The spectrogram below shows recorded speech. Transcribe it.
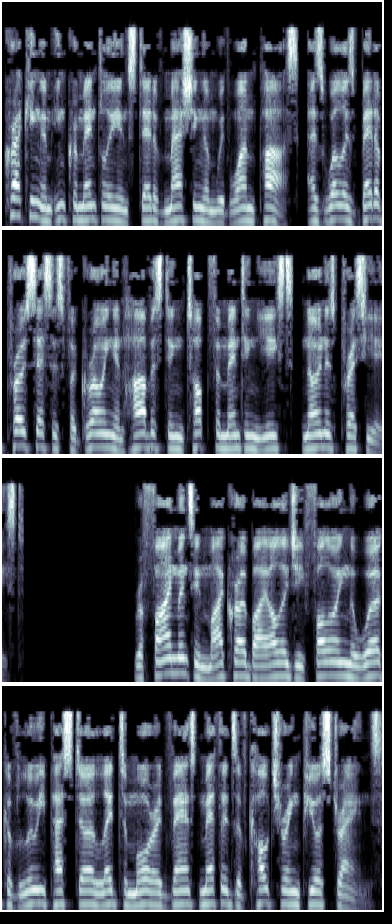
cracking them incrementally instead of mashing them with one pass, as well as better processes for growing and harvesting top fermenting yeasts, known as press yeast. Refinements in microbiology following the work of Louis Pasteur led to more advanced methods of culturing pure strains.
